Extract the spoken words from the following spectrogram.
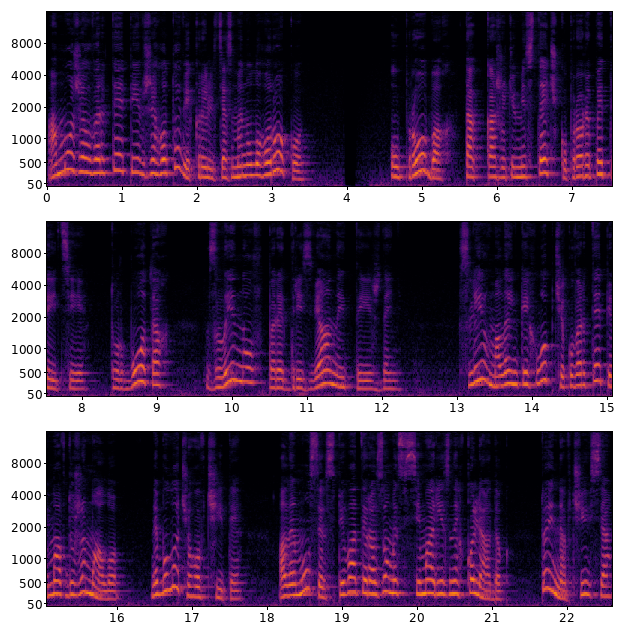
А може, у вертепі вже готові крильця з минулого року? У пробах, так кажуть у містечку про репетиції, турботах, злинув передрізвяний тиждень. Слів маленький хлопчик у вертепі мав дуже мало, не було чого вчити, але мусив співати разом із всіма різних колядок, то й навчився.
